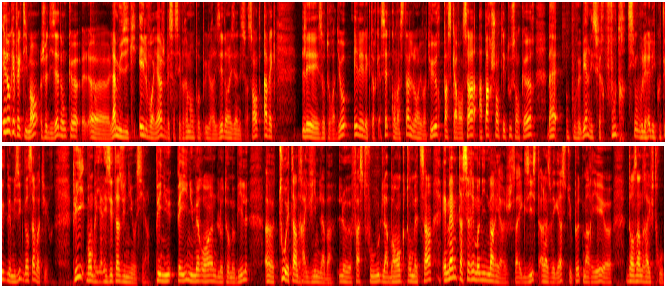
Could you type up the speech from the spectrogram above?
Et donc, effectivement, je disais donc que euh, la musique et le voyage, ben, ça s'est vraiment popularisé dans les années 60 avec les autoradios et les lecteurs cassettes qu'on installe dans les voitures. Parce qu'avant ça, à part chanter tous en chœur, ben, on pouvait bien aller se faire foutre si on voulait aller écouter de la musique dans sa voiture. Puis, bon, ben, il y a les États-Unis aussi, hein. pays, nu- pays numéro un de l'automobile. Euh, tout est un drive-in là-bas. Le fast-food, la banque, ton médecin et même ta cérémonie de mariage. Ça existe à Las Vegas. Tu peux te marier euh, dans un drive-thru.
